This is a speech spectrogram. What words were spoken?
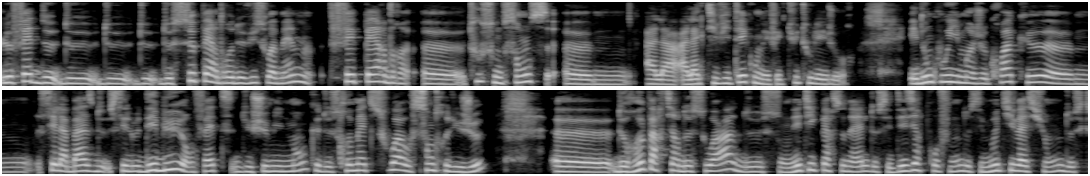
le fait de, de, de, de, se perdre de vue soi-même fait perdre euh, tout son sens euh, à l'activité qu'on effectue tous les jours. Et donc oui, moi je crois que c'est la base, c'est le début en fait du cheminement que de se remettre soi au centre du jeu, euh, de repartir de soi, de son éthique personnelle, de ses désirs profonds, de ses motivations, de ce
